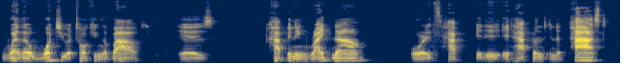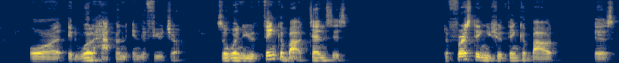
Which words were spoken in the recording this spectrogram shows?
whether what you are talking about is happening right now or it's hap- it, it, it happened in the past or it will happen in the future. So when you think about tenses, the first thing you should think about is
